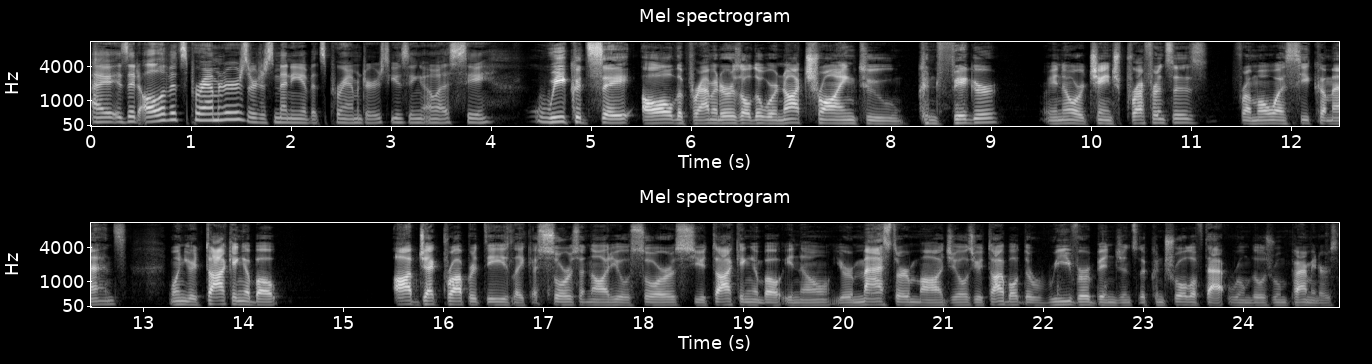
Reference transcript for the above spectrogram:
I, is it all of its parameters or just many of its parameters using OSC? We could say all the parameters, although we're not trying to configure, you know, or change preferences from OSC commands. When you're talking about object properties like a source, an audio source, you're talking about, you know, your master modules, you're talking about the reverb engines, the control of that room, those room parameters.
